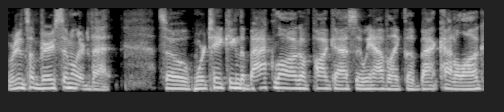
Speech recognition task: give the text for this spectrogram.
We're doing something very similar to that. So we're taking the backlog of podcasts that we have, like the back catalog,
